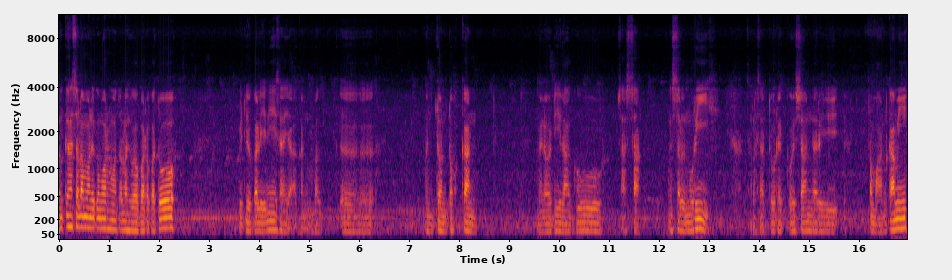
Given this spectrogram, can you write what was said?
Oke assalamualaikum warahmatullahi wabarakatuh. Video kali ini saya akan eh, mencontohkan melodi lagu Sasak Ngesel Muri Salah satu requestan dari teman kami.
